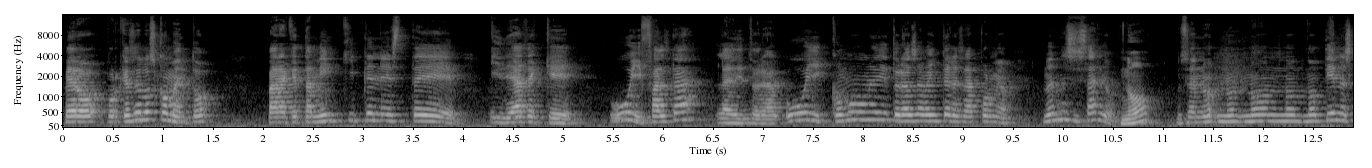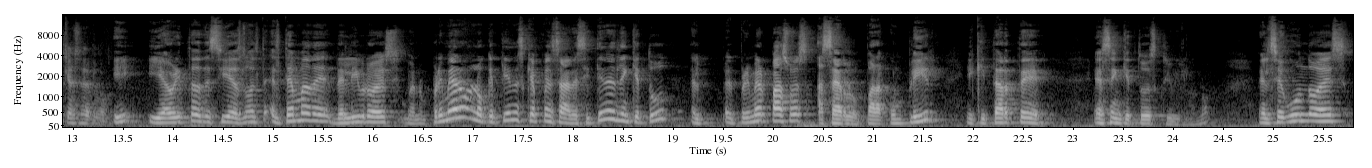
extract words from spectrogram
Pero, ¿por qué se los comento? Para que también quiten este idea de que, uy, falta la editorial, uy, ¿cómo una editorial se va a interesar por mí? No es necesario. No, O sea, no, no, no, no, no tienes que hacerlo. Y, y ahorita decías, ¿no? El, el tema de- del libro es, bueno, primero lo que tienes que pensar es, si tienes la inquietud, el, el primer paso es hacerlo para cumplir y quitarte esa inquietud de escribirlo, ¿no? El segundo es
